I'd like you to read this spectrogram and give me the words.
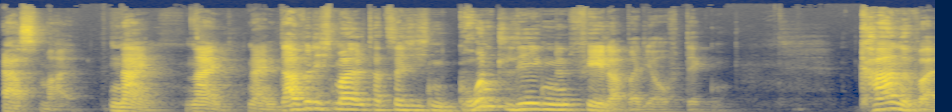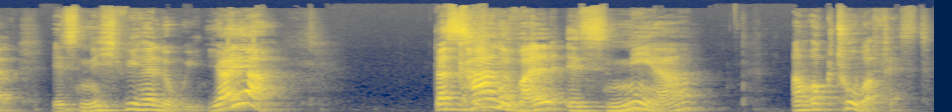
Erstmal. Nein, nein, nein. Da will ich mal tatsächlich einen grundlegenden Fehler bei dir aufdecken. Karneval ist nicht wie Halloween. Ja, ja. Das ist Karneval ist näher am Oktoberfest.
